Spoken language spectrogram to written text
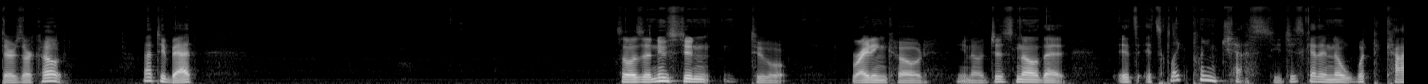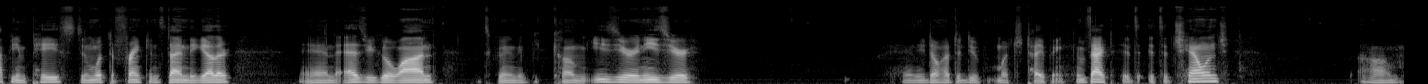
There's our code. Not too bad. So as a new student to writing code, you know, just know that it's it's like playing chess. You just got to know what to copy and paste and what to Frankenstein together. And as you go on, it's going to become easier and easier. And you don't have to do much typing. In fact, it's it's a challenge. Um,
